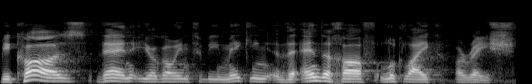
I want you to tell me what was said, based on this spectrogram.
because then you're going to be making the endachaf look like a resh.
